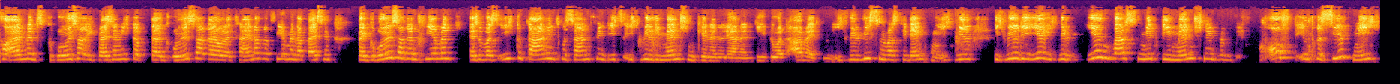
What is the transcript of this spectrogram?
vor allem wenn es größere, ich weiß ja nicht, ob da größere oder kleinere Firmen dabei sind, bei größeren Firmen, also was ich total interessant finde, ist, ich will die Menschen kennenlernen, die dort arbeiten. Ich will wissen, was die denken. Ich will, ich will die, ich will irgendwas mit den Menschen, oft interessiert mich,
